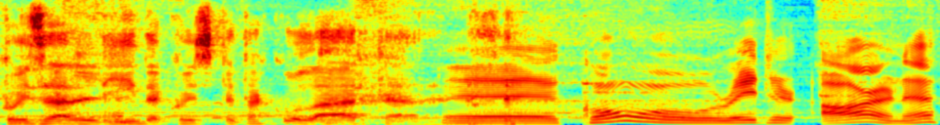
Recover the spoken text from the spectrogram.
Coisa linda, coisa espetacular, cara. É, com o Raider R, né?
